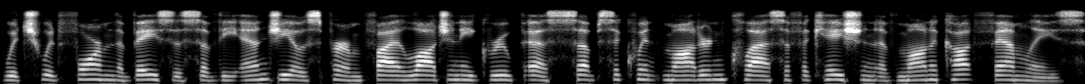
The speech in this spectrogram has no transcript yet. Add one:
which would form the basis of the Angiosperm phylogeny group S subsequent modern classification of monocot families.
